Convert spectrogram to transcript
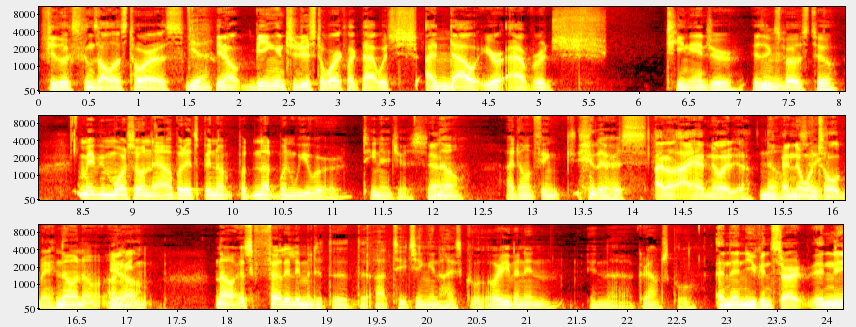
Felix Gonzalez Torres. Yeah. Mm. you know, being introduced to work like that, which I doubt your average teenager Mm. is exposed to. Maybe more so now, but it's been, a, but not when we were teenagers. Yeah. No, I don't think there's I don't. I had no idea. no, and no one like- told me. No, no. I You know. mean, no, it's fairly limited the, the art teaching in high school or even in in uh, ground school. and then you can start and then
